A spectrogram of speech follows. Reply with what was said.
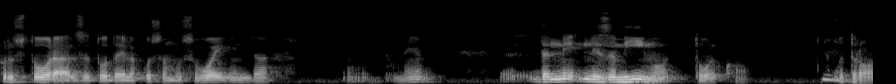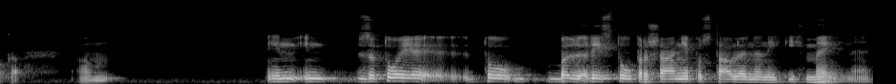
prostora za to, da je lahko samo svoj in da ne, da ne, ne zamijimo toliko mm. otroka. Um, in, in zato je to bolj res to vprašanje postavljeno na nekih mej. Ne?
